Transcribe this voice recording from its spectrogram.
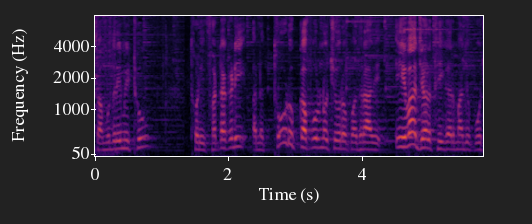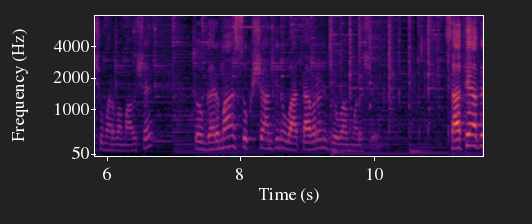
સમુદ્રી મીઠું, થોડી ફટકડી અને થોડું કપૂરનો ચોરો પધરાવી એવા જળથી ઘરમાં જો પોછું મારવામાં આવશે, તો ઘરમાં સુખ શાંતિનું વાતાવરણ જોવા મળશે. સાથે આપે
